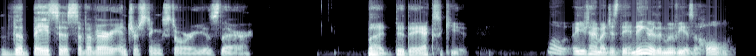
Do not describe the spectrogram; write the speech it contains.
the basis of a very interesting story is there. But did they execute? Well, are you talking about just the ending or the movie as a whole?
